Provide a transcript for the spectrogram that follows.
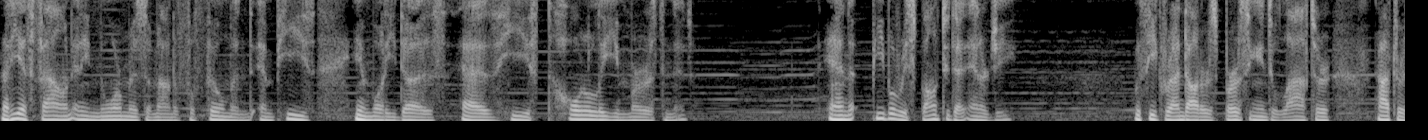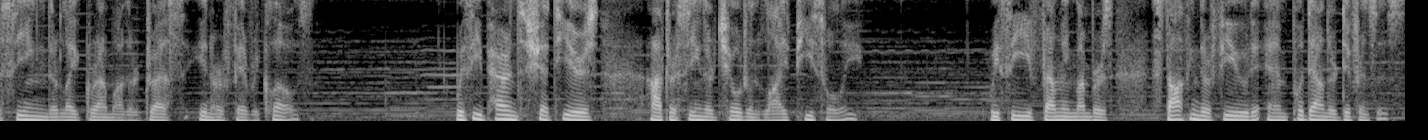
that he has found an enormous amount of fulfillment and peace in what he does as he is totally immersed in it. And people respond to that energy. We see granddaughters bursting into laughter after seeing their late grandmother dressed in her favorite clothes. We see parents shed tears after seeing their children lie peacefully. We see family members stopping their feud and put down their differences.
